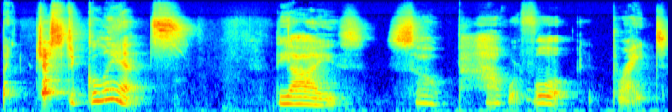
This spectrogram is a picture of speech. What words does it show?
But just a glance. The eyes, so powerful and bright,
